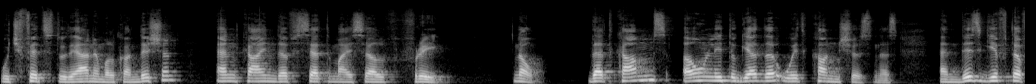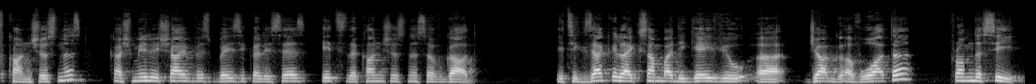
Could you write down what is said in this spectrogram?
which fits to the animal condition and kind of set myself free? No, that comes only together with consciousness. And this gift of consciousness, Kashmiri Shaivis basically says it's the consciousness of God. It's exactly like somebody gave you a jug of water from the sea.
